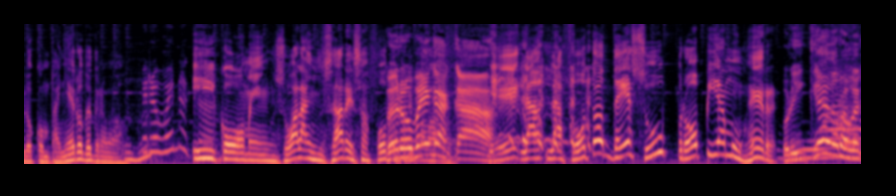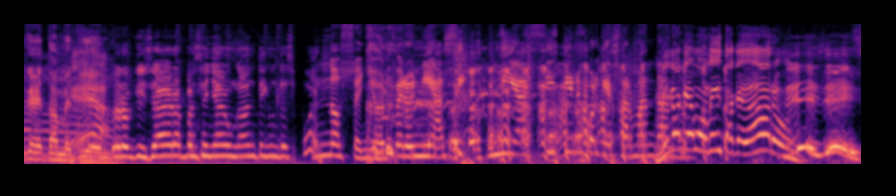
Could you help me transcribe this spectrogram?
los compañeros de trabajo Pero bueno, y comenzó a lanzar esa foto. Pero abajo. acá. Eh, la, la foto de su propia mujer. ¿Pero y qué droga es que se están metiendo? Pero quizás era para enseñar un antes y un después. no señor, pero ni así, ni así tiene por qué estar mandando. Mira qué bonita quedaron. Sí, sí.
